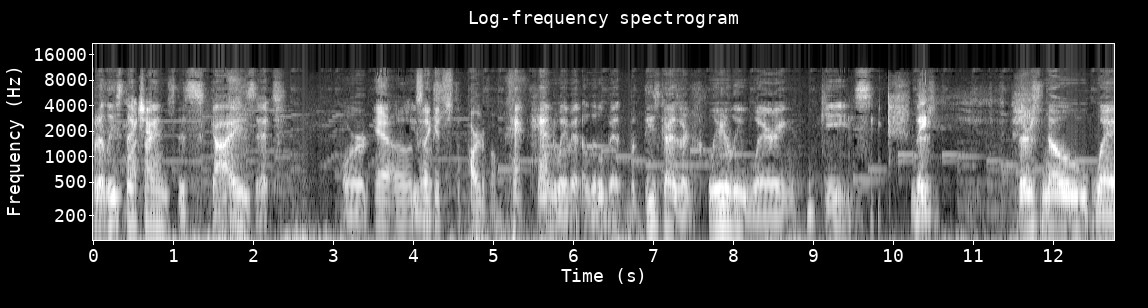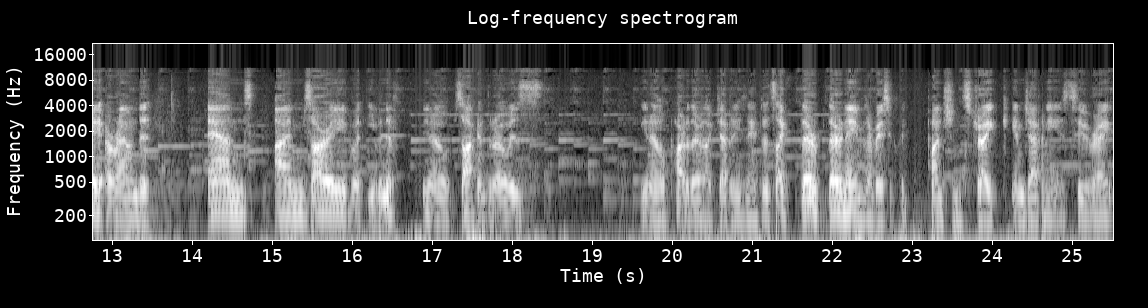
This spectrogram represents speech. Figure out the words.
But at least they try and disguise it. Or Yeah, it looks know, like it's a part of them. ha- hand wave it a little bit, but these guys are clearly wearing gis. There's there's no way around it, and I'm sorry, but even if you know Sawk and Throh is you know part of their like Japanese names, it's like their their names are basically punch and strike in Japanese too, right?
